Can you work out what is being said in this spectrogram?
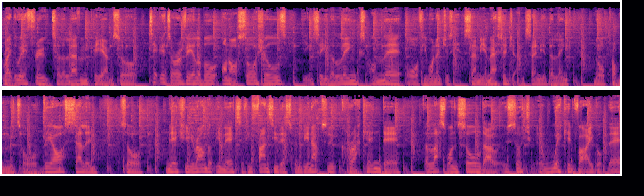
right the way through till 11 pm. So tickets are available on our socials. You can see the links on there, or if you want to just send me a message, I can send you the link. No problem at all. They are selling, so make sure you round up your mates if you fancy this. It's going to be an absolute cracking day. The last one sold out. It was such a wicked vibe up there.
